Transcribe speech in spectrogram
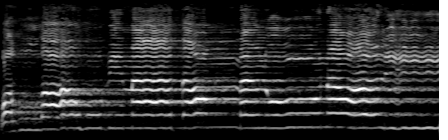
وَاللَّهُ بِمَا تَعْمَلُونَ عَلِيمٌ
